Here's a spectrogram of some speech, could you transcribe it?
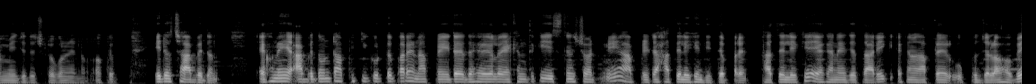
আমি যদি ছোট করে নিলাম ওকে এটা হচ্ছে আবেদন। এখন এই আবেদনটা আপনি কি করতে পারেন? আপনি এটা দেখা গেল এখান থেকে স্ক্রিনশট নিয়ে আপনি এটা হাতে লিখে দিতে পারেন। হাতে লিখে এখানে যে তারিখ, এখানে আপনার উপজেলা হবে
